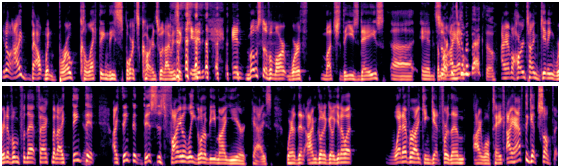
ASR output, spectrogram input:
you know, I about went broke collecting these sports cards when I was a kid, and most of them aren't worth much these days. Uh, and The so I market's have, coming back though. I have a hard time getting rid of them for that fact. But I think Yeah. that I think that this is finally going to be my year, guys, where that I'm going to go. You know what? Whatever I can get for them, I will take. I have to get something.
